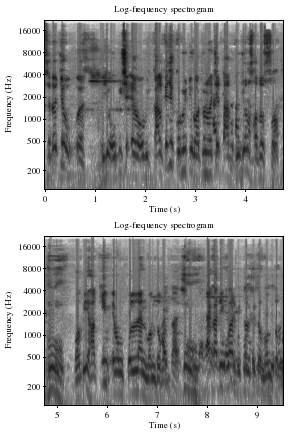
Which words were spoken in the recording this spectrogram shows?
সেটা হচ্ছে আহ, অভিষেক কালকে যে কমিটি গঠন হয়েছে তার দুজন সদস্য। ববি হাকিম এবং কল্যাণ বন্দ্যোপাধ্যায়। একাধিকবার বিতর্কিত মন্তব্য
